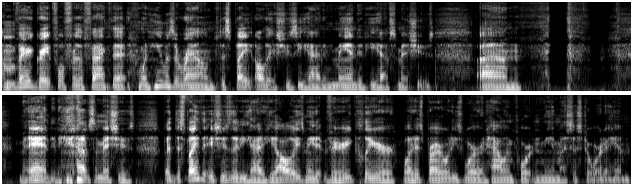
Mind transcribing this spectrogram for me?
I'm very grateful for the fact that when he was around, despite all the issues he had, and man, did he have some issues. Man, did he have some issues. But despite the issues that he had, he always made it very clear what his priorities were and how important me and my sister were to him.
